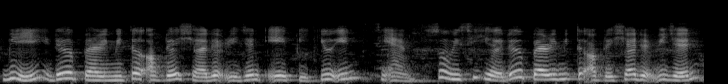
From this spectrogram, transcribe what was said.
B. The perimeter of the shaded region APQ in cm. So we see here the perimeter of the shaded region.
